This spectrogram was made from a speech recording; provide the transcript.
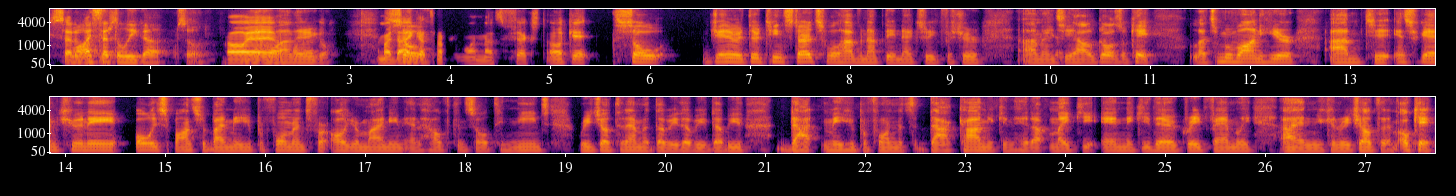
Set well, I up set the league up, so Oh yeah, yeah, yeah. well, there you go. My So- dad gets number one. That's fixed. Okay. So January 13th starts. We'll have an update next week for sure, um, and Sure. see how it goes. Okay, let's move on here um, to Instagram Q and A. Always sponsored by Mayhew Performance for all your mining and health consulting needs. Reach out to them at www.mayhewperformance.com. You can hit up Mikey and Nikki there. Great family, uh, and you can reach out to them. Okay.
